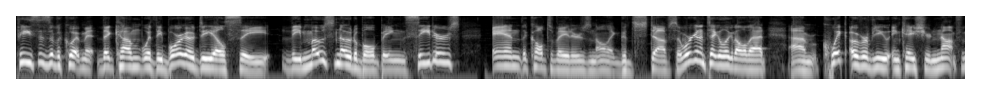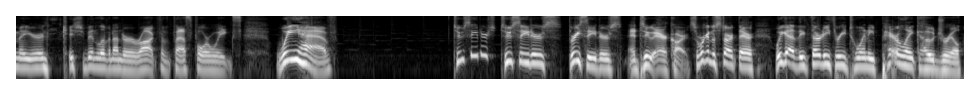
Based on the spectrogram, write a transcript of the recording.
pieces of equipment that come with the Bourgault DLC, the most notable being seeders and the cultivators and all that good stuff. So we're going to take a look at all that. Um, quick overview in case you're not familiar, in case you've been living under a rock for the past four weeks. We have two seaters, two seaters, three seaters, and two air carts. So we're going to start there. We got the 3320 Paralink hoe drill.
